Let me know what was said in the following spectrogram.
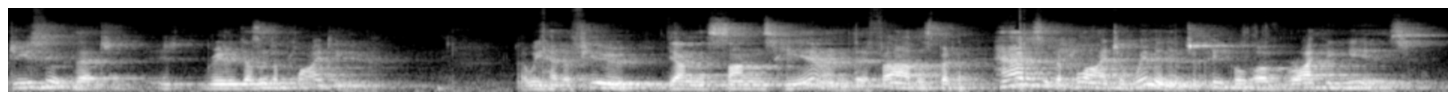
Do you think that it really doesn't apply to you? Uh, we have a few young sons here and their fathers, but how does it apply to women and to people of riper years?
